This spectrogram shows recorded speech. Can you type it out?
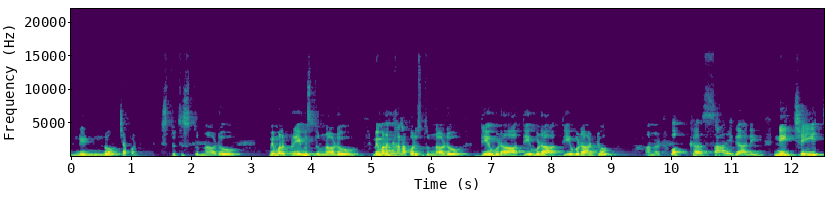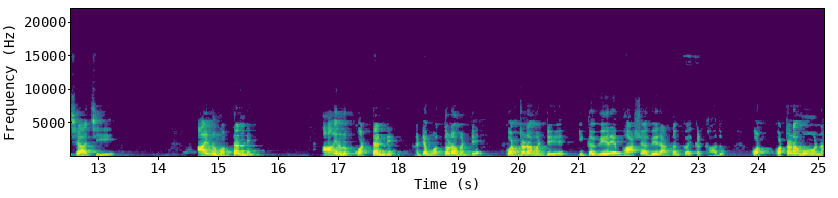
నిన్ను చెప్పండి స్తుతిస్తున్నాడు మిమ్మల్ని ప్రేమిస్తున్నాడు మిమ్మల్ని ఘనపరుస్తున్నాడు. దేవుడా దేవుడా దేవుడా అంటూ అన్నాడు. ఒక్కసారి కానీ నీ చెయ్యి చాచి ఆయన మొత్తండి ఆయనను కొట్టండి. అంటే మొత్తడం అంటే కొట్టడం అంటే ఇంకా వేరే భాష వేరే అర్థం ఇక్కడ కాదు. కొట్టడము అన్న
